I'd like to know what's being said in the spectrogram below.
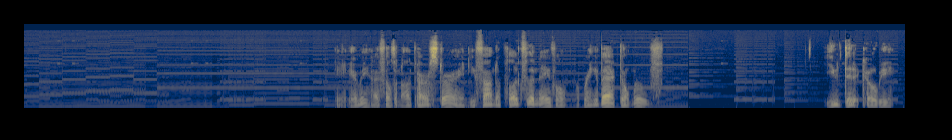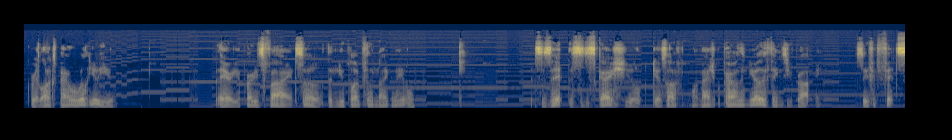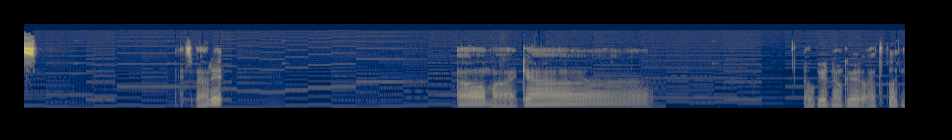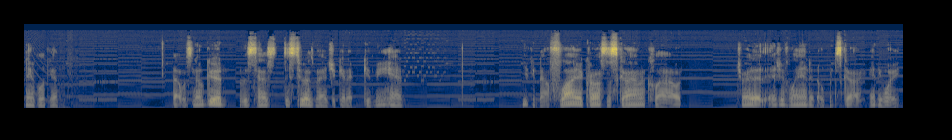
Can you hear me? I felt an odd power stirring. You found a plug for the navel. I'll bring you back. Don't move. You did it, Cobi. Gritlog's power will heal you. There, your party's fine. So, the new plug for the navel? This is it. This is the Sky Shield. Gives off more magical power than the other things you brought me. See if it fits. That's about it. Oh my god. No good, no good. I'll have to plug the navel again. That was no good, this has this too has magic in it. Give me a hand. You can now fly across the sky on a cloud. Try it at the edge of land and open sky. Anyway,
